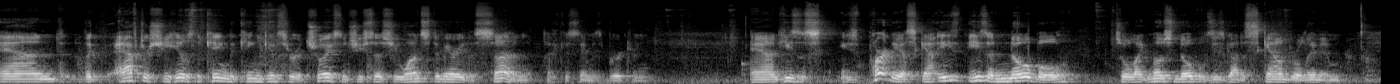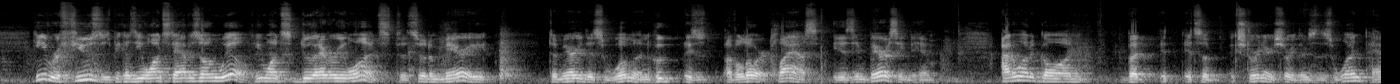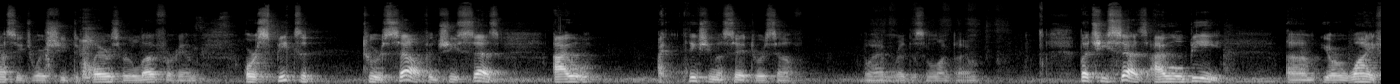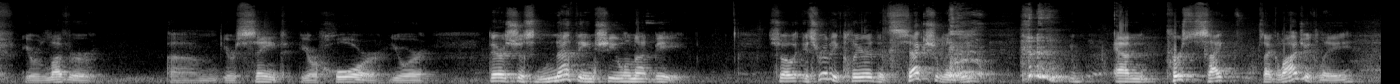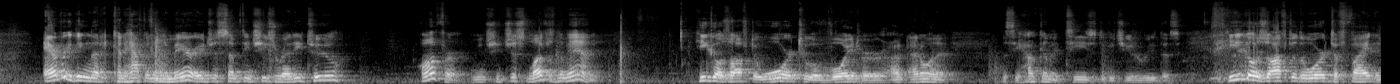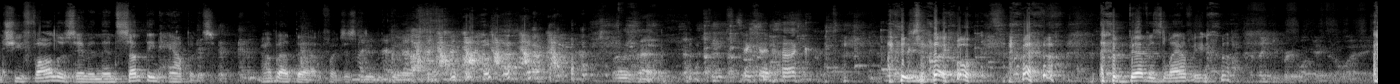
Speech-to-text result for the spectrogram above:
and the, after she heals the king, the king gives her a choice, and she says she wants to marry the son. I think his name is Bertrand, and he's a, he's partly a scout. He's, he's a noble, so like most nobles, he's got a scoundrel in him. He refuses because he wants to have his own will. He wants to do whatever he wants. To so to marry, to marry this woman who is of a lower class is embarrassing to him. I don't want to go on, but it, it's an extraordinary story. There's this one passage where she declares her love for him, or speaks it to herself, and she says, "I will." I think she must say it to herself. Oh, I haven't read this in a long time. But she says, I will be um, your wife, your lover, um, your saint, your whore, your. There's just nothing she will not be. So it's really clear that sexually and psych- psychologically, everything that can happen in a marriage is something she's ready to offer. I mean, she just loves the man. He goes off to war to avoid her. I, I don't want to. Let's see, how can I tease to get you to read this? He goes off to the war to fight, and she follows him, and then something happens. How about that, if I just leave it there? What was that? It's a good hook. It's like, oh. Bev is laughing. I think you pretty well gave it away.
